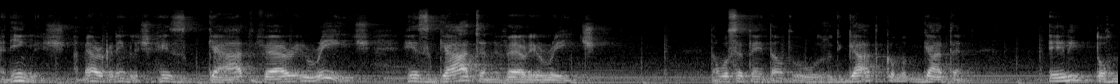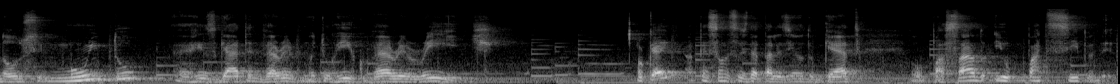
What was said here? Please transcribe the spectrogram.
In English, American English, he's got very rich. He's gotten very rich. Então você tem tanto o uso de got como gotten. ele tornou-se muito, uh, he's gotten very, muito rico, very rich. Ok? Atenção nesses detalhezinhos do get, o passado e o particípio dele.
